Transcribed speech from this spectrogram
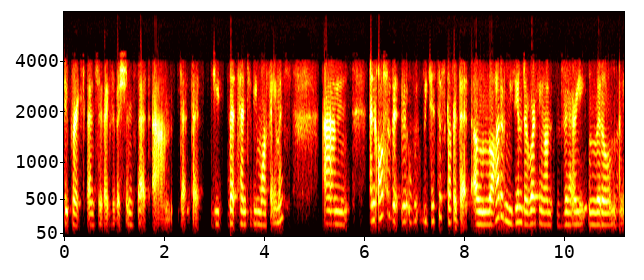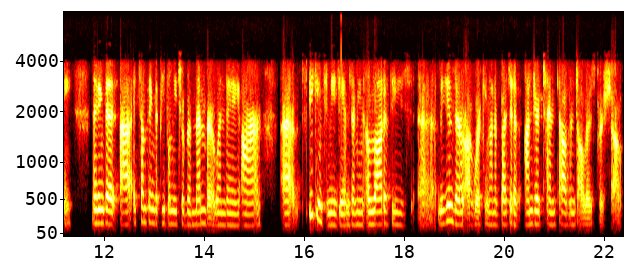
super expensive exhibitions that um, that that you, that tend to be more famous. Um, and also, that we just discovered that a lot of museums are working on very little money. I think that uh, it's something that people need to remember when they are uh, speaking to museums. I mean, a lot of these uh, museums are, are working on a budget of under ten thousand dollars per show.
